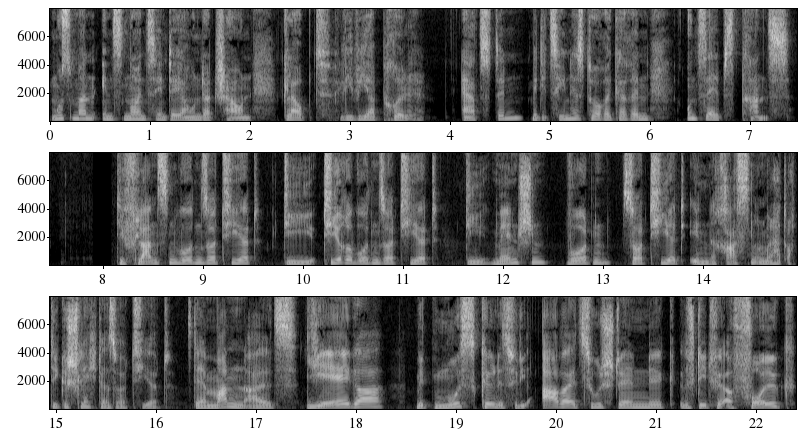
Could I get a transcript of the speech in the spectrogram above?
muss man ins 19. Jahrhundert schauen, glaubt Livia Prüll, Ärztin, Medizinhistorikerin und selbst trans. Die Pflanzen wurden sortiert, die Tiere wurden sortiert, die Menschen wurden sortiert in Rassen und man hat auch die Geschlechter sortiert. Der Mann als Jäger mit Muskeln ist für die Arbeit zuständig, steht für Erfolg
